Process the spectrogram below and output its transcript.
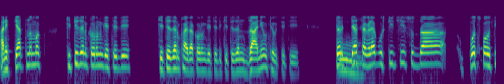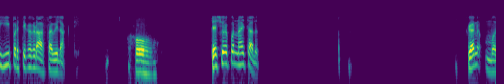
आणि त्यातनं मग किती जण करून घेते ते किती जण फायदा करून घेते ते किती जण जाणीव ठेवते ती. तर. त्या सगळ्या गोष्टीची सुद्धा पोचपावती ही प्रत्येकाकडे असावी लागते. हो. त्याशिवाय पण नाही चालत. कारण म-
